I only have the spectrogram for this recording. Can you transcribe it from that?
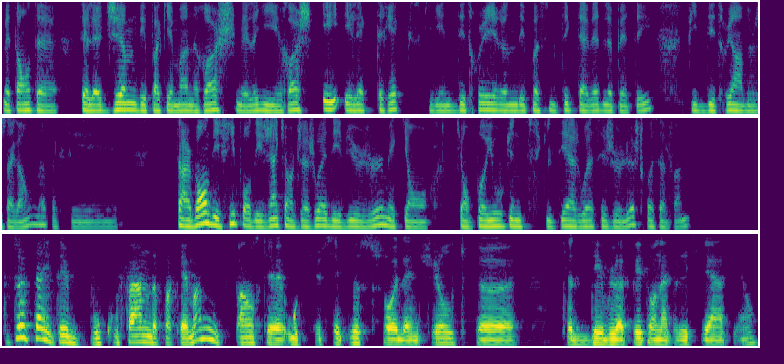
Mettons, tu as, le gym des Pokémon Roche, mais là, il est Roche et électrique, ce qui vient de détruire une des possibilités que tu avais de le péter, puis de détruire en deux secondes. Fait que c'est. Un bon défi pour des gens qui ont déjà joué à des vieux jeux, mais qui n'ont pas eu aucune difficulté à jouer à ces jeux-là. Je trouve ça le fun. Tu as tout le été beaucoup fan de Pokémon ou tu penses que ou tu sais plus Sword and Shield qui t'a développé ton appréciation?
